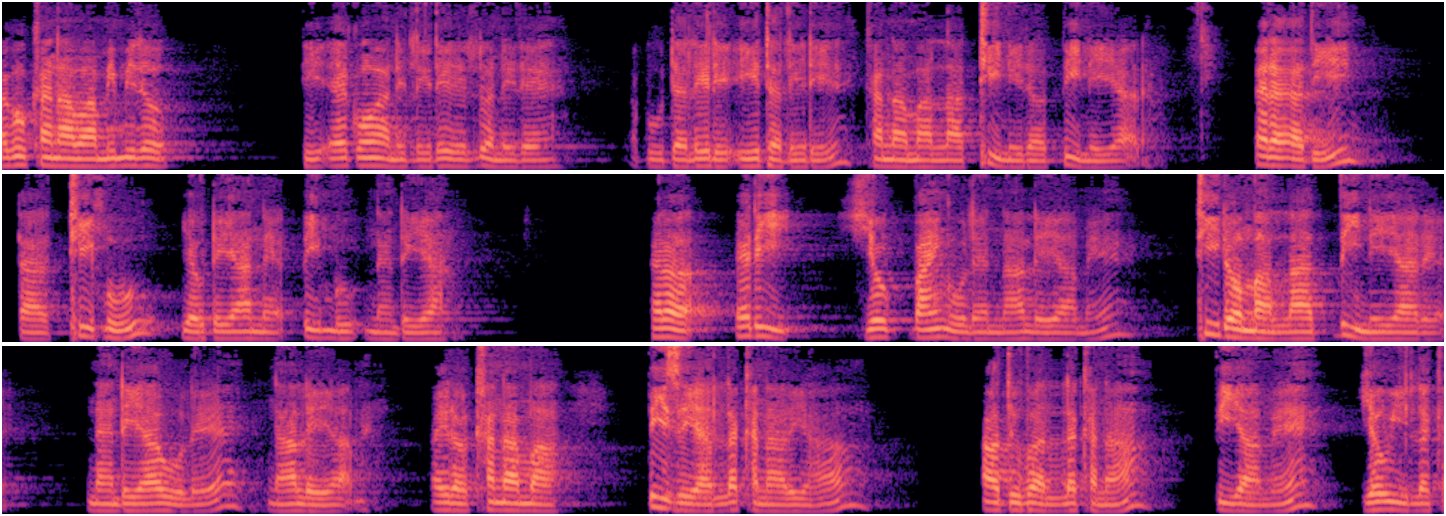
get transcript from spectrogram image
အခုခန္ဓာမှာမိမိတို့ ဒီအဲကွန်းကနေလေလေးလွတ်နေတယ်အပူတက်လေးတွေအေးတက်လေးတွေခန္ဓာမှာလာထိနေတော့သိနေရတယ်အဲ့ဒါဒီဒါထိမှုယုတ်တရားနဲ့သိမှုနံတရားအဲ့တော့အဲ့ဒီယုတ်ပိုင်းကိုလည်းနားလည်ရမယ်ထိတော့မှလာသိနေရတဲ့နံတရားကိုလည်းနားလည်ရမယ်အဲ့တော့ခန္ဓာမှာသိစရာလက္ခဏာတွေဟာအတုပလက္ခဏာသိရမယ်ယုတ်ဤလက္ခ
